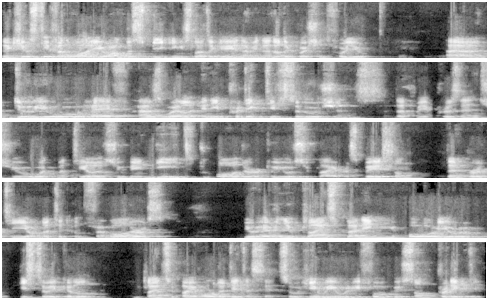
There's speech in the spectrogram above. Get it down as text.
Thank you, Stephan. While you're on the speaking slot again, I mean another question for you. Uh, do you have as well any predictive solutions that may present you what materials you may need to order to your suppliers based on temporary or not yet confirmed orders you have in your clients planning or your historical client supply order data set? So here we really focus on predictive.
